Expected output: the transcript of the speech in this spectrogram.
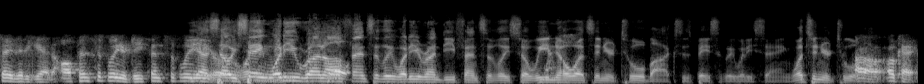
say that again. Offensively or defensively? Yeah. or So he's what saying, what do you run Well- offensively? What do you run defensively? So we know what's in your toolbox. Is basically what he's saying. What's in your toolbox? Oh, okay.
